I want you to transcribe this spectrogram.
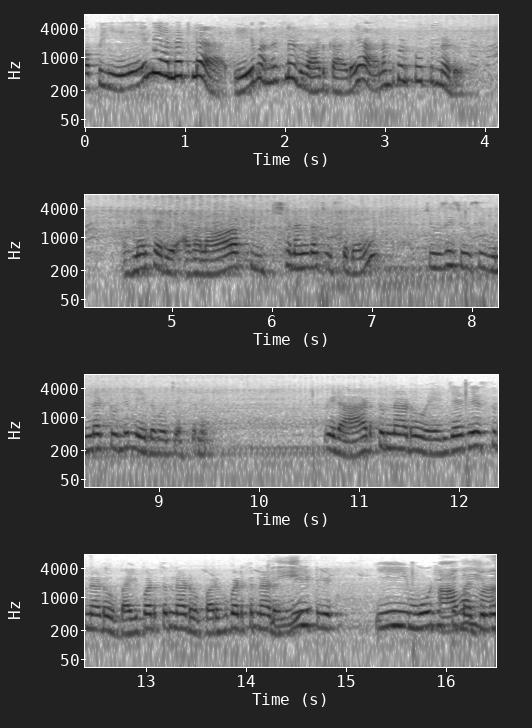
పాప ఏమీ అనట్లే ఏం అనట్లేదు. వాడు కాడే ఆనందపడిపోతున్నాడు. అయినా సరే అవి అలా తీక్షణంగా చూస్తున్నాయి చూసి చూసి ఉన్నట్టుండి మీదకి వచ్చేస్తున్నాయి. వీడు ఆడుతున్నాడు ఎంజాయ్ చేస్తున్నాడు భయపడుతున్నాడు పరుగు పెడుతున్నాడు వీటి ఈ మూడింటి మధ్యలో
